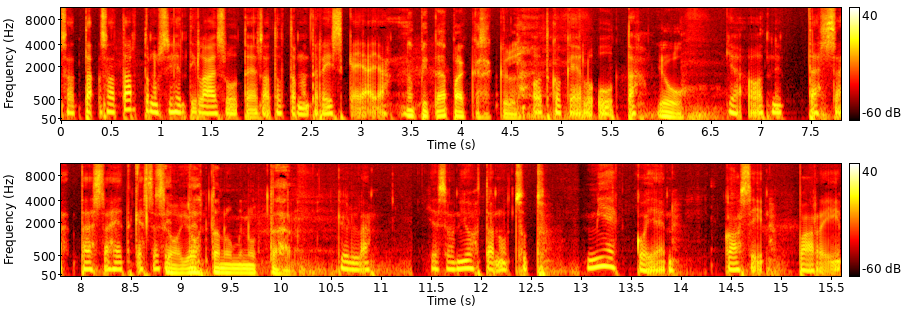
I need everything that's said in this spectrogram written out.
sä oot, sä oot tarttunut siihen tilaisuuteen, sä oot ottanut riskejä ja... No pitää paikkansa kyllä. Oot kokeillut uutta. Juu. Ja oot nyt tässä, tässä hetkessä Se sitten. on johtanut minut tähän. Kyllä. Ja se on johtanut sut miekkojen kasin pariin.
